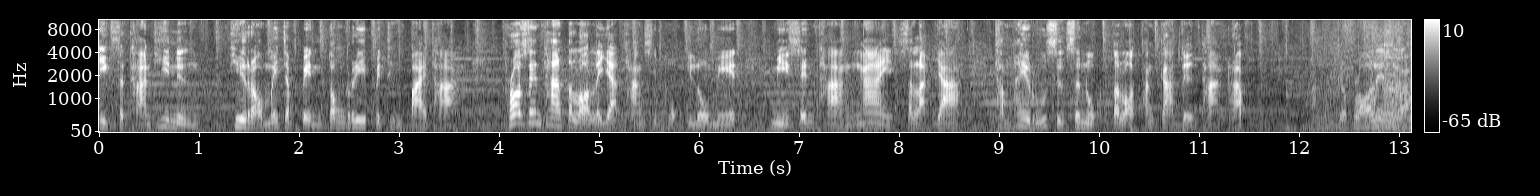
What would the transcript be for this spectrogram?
อีกสถานที่หนึ่งที่เราไม่จำเป็นต้องรีบไปถึงปลายทาง เพราะเส้นทางตลอดระยะทาง 16 กิโลเมตร มีเส้นทางง่ายสลับยากทำให้รู้สึกสนุกตลอดทั้งการเดินทางครับเดี๋ยวล้อเล่นดีกว่า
